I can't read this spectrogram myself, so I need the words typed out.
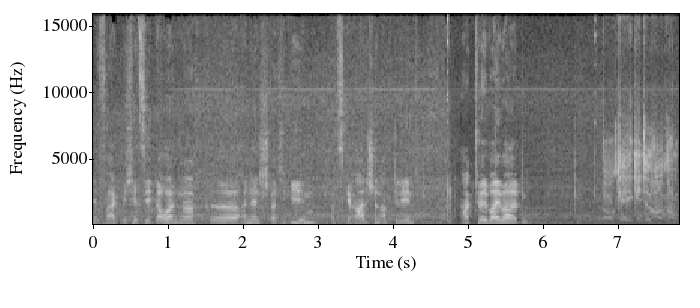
Er fragt mich jetzt hier dauernd nach äh, anderen Strategien. Ich habe es gerade schon abgelehnt. Aktuell beibehalten. Okay, geht in Ordnung.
